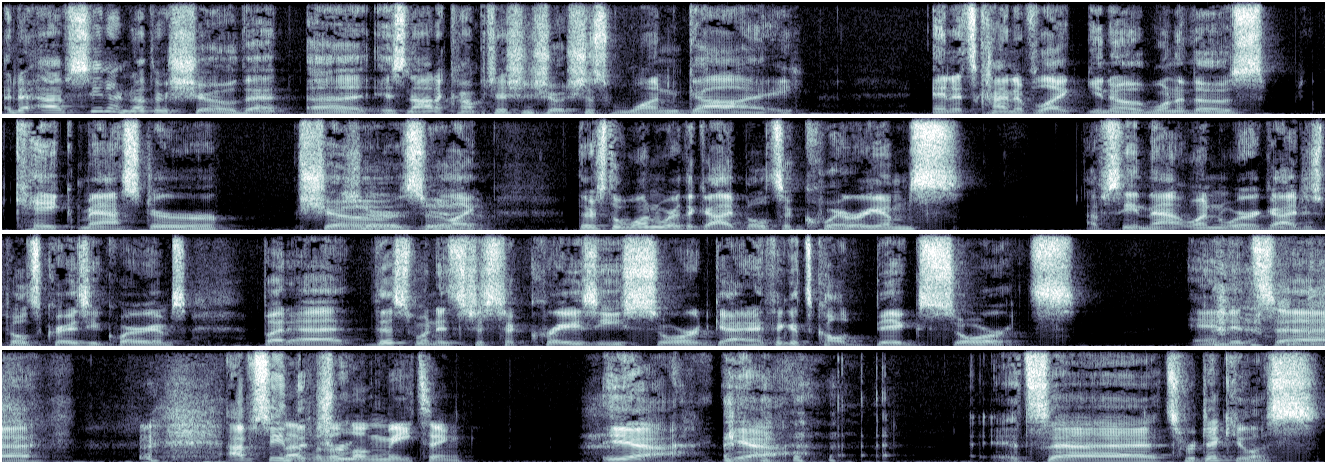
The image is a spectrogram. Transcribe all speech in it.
And I've seen another show that uh, is not a competition show. It's just one guy, and it's kind of like you know one of those cake master shows, Sure, or yeah. like there's the one where the guy builds aquariums. I've seen that one where a guy just builds crazy aquariums, but uh, this one it's just a crazy sword guy. I think it's called Big Swords, and it's uh, I've seen That the was true- a long meeting. yeah, yeah. it's uh, it's ridiculous.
